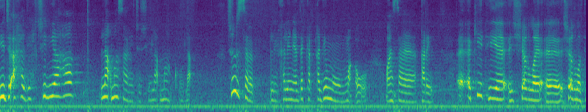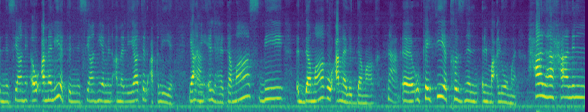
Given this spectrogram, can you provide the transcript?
يجي أحد يحكي لي إياها لا ما صار هيك شيء لا ماكو لا. شنو السبب اللي يخليني أتذكر قديم وما وأنسى قريب؟ أكيد هي الشغله شغلة النسيان أو عملية النسيان هي من عمليات العقلية. يعني نعم. لها تماس بالدماغ وعمل الدماغ. نعم. وكيفية خزن المعلومة. حالها حال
